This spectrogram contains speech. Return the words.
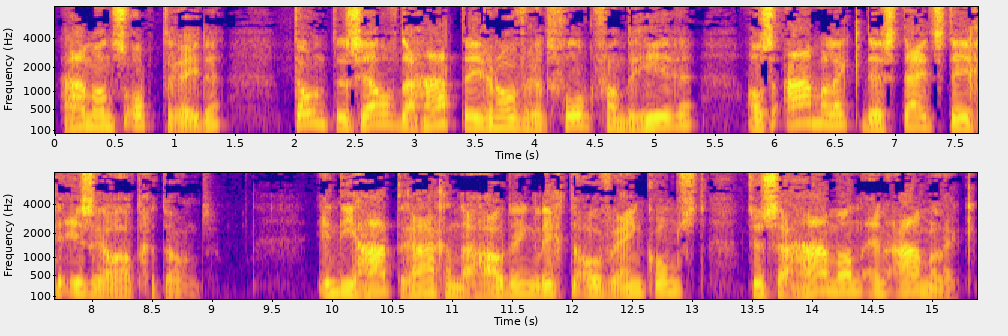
Hamans optreden toont dezelfde haat tegenover het volk van de Heere als Amalek destijds tegen Israël had getoond. In die haatdragende houding ligt de overeenkomst tussen Haman en Amalek,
